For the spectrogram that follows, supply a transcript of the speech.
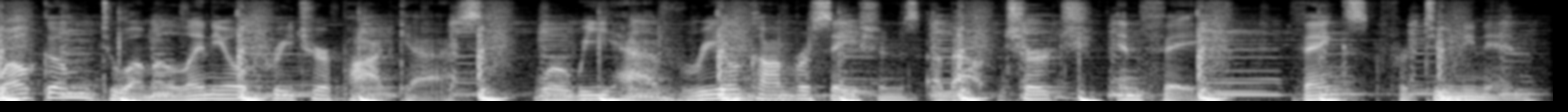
Welcome to a Millennial Preacher podcast, where we have real conversations about church and faith. Thanks for tuning in.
